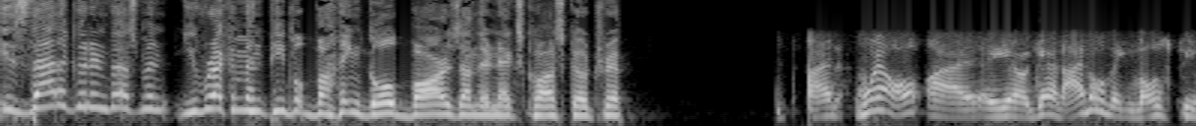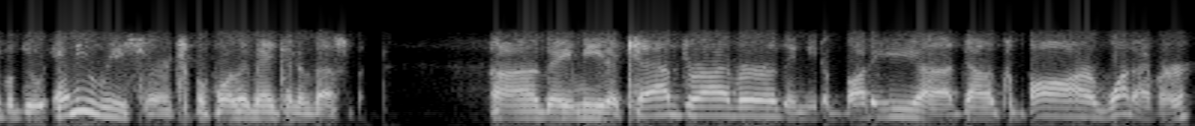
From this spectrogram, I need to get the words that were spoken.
Is that a good investment? You recommend people buying gold bars on their next Costco trip? I, well, I you know again, I don't think most people do any research before they make an investment. Uh, they meet a cab driver, they meet a buddy uh, down at the bar, whatever,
